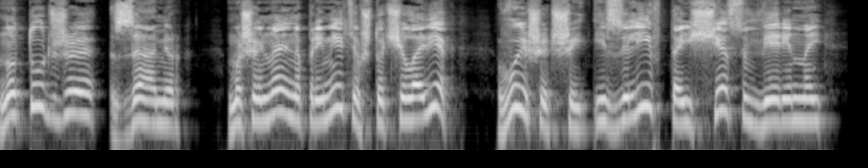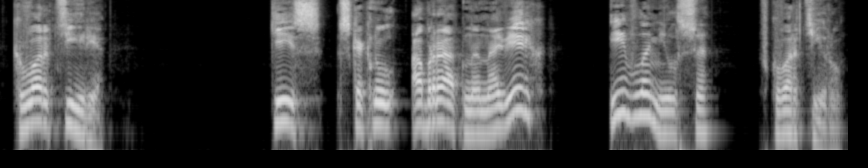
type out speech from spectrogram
но тут же замер, машинально приметив, что человек, вышедший из лифта, исчез в веренной квартире. Кис скакнул обратно наверх и вломился в квартиру.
